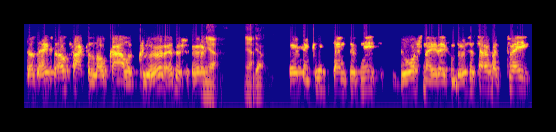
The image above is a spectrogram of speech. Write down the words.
dat heeft ook vaak een lokale kleur. Hè? Dus Urk, ja. Ja. ja. Urk en Klink zijn natuurlijk niet doorsnee reformatoren. Het zijn ook maar twee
